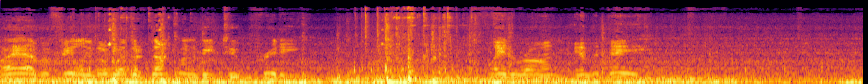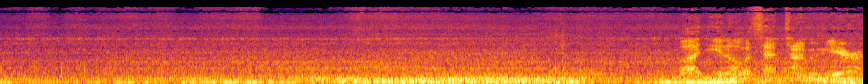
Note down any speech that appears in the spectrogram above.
I have a feeling the weather's not going to be too pretty later on in the day. But you know, it's that time of year.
